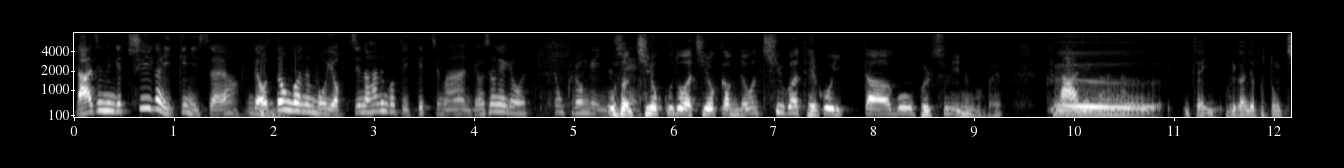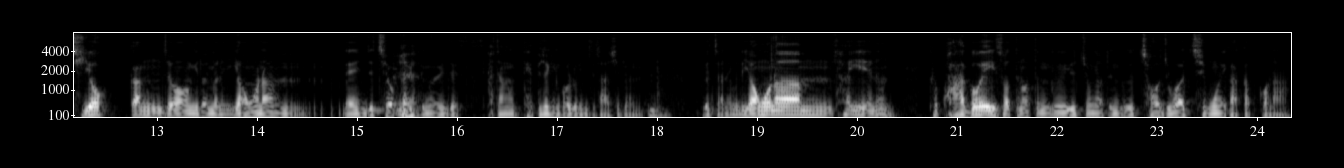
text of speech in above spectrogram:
나아지는 게 추이가 있긴 있어요. 근데 어떤 거는 뭐 역진화하는 것도 있겠지만 여성의 경우는 좀 그런 게 있는데 우선 지역 구도와 지역 감정은 치유가 되고 있다고 볼 수는 있는 건가요? 그 진짜 이- 우리가 이제 보통 지역 감정 이러면 영원함의 이제 지역 예. 갈등을 이제 가장 대표적인 걸로 이제 사실은 그랬잖아요. 근데 영원함 사이에는 그 과거에 있었던 어떤 그 일종의 어떤 그 저주와 증오에 가깝거나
